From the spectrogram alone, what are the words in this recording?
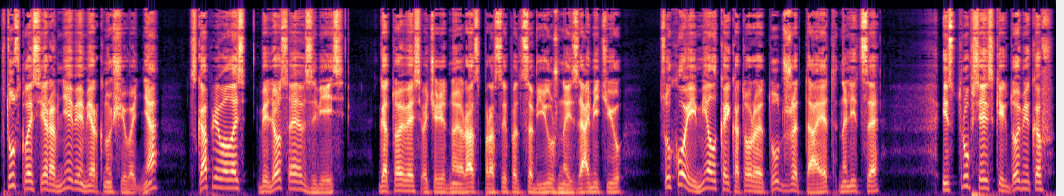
В тускло-сером небе меркнущего дня скапливалась белесая взвесь, готовясь в очередной раз просыпаться в южной заметью сухой и мелкой, которая тут же тает на лице. Из труб сельских домиков,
